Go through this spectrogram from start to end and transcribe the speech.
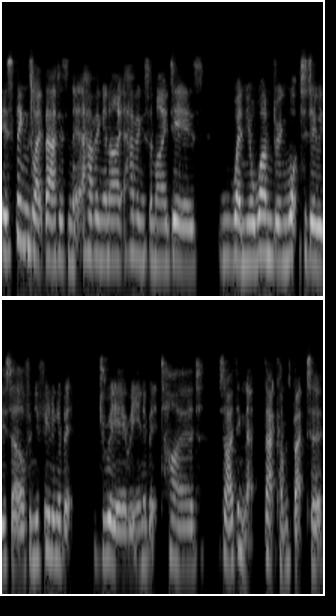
it's things like that isn't it having an having some ideas when you're wondering what to do with yourself and you're feeling a bit dreary and a bit tired so i think that that comes back to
